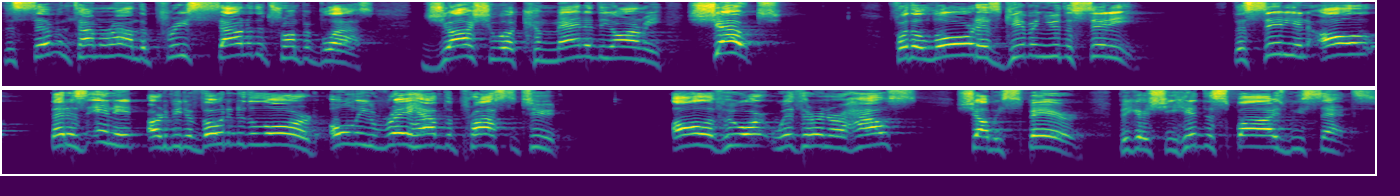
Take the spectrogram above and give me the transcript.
The seventh time around, the priest sounded the trumpet blast. Joshua commanded the army, Shout, for the Lord has given you the city. The city and all that is in it are to be devoted to the Lord. Only Rahab the prostitute, all of who are with her in her house, shall be spared, because she hid the spies we sent.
